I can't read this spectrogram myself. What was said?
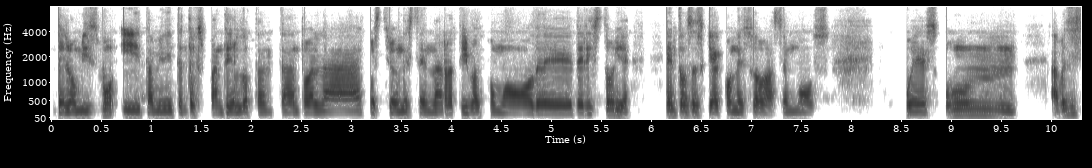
de lo mismo y también intento expandirlo tanto a la cuestión este, narrativa como de, de, la historia. Entonces ya con eso hacemos pues un... A veces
